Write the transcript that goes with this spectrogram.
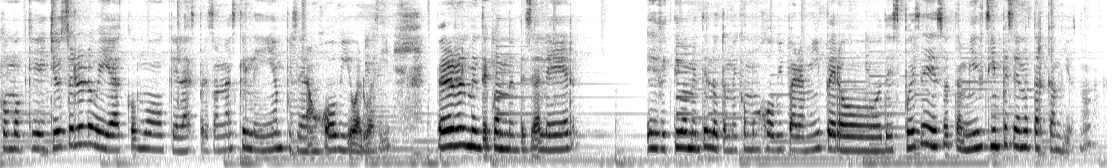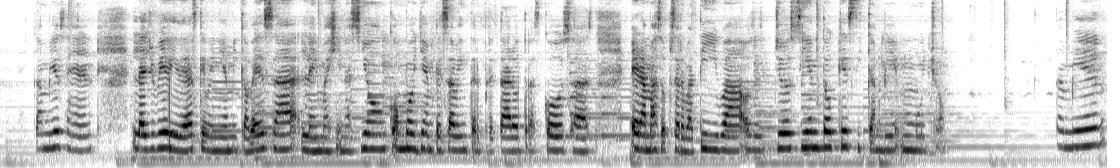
como que yo solo lo veía como que las personas que leían pues era un hobby o algo así. Pero realmente cuando empecé a leer, efectivamente lo tomé como un hobby para mí, pero después de eso también sí empecé a notar cambios, ¿no? Cambios en la lluvia de ideas que venía a mi cabeza, la imaginación, cómo ya empezaba a interpretar otras cosas, era más observativa, o sea, yo siento que sí cambié mucho. También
